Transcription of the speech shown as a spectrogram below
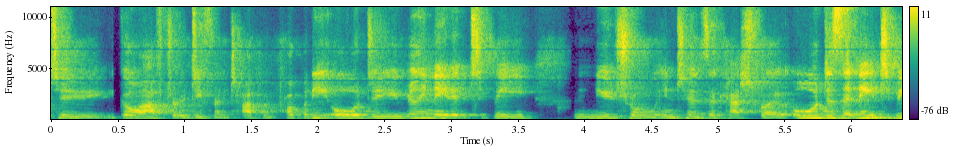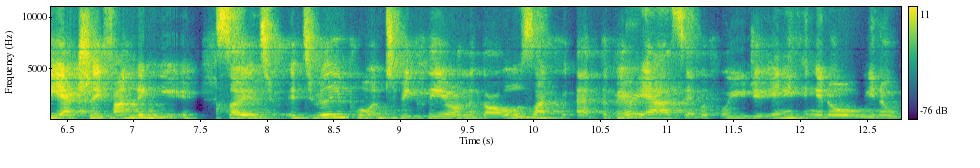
to go after a different type of property or do you really need it to be neutral in terms of cash flow or does it need to be actually funding you? So it's hmm. it's really important to be clear on the goals. Like at the very outset before you do anything at all you know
